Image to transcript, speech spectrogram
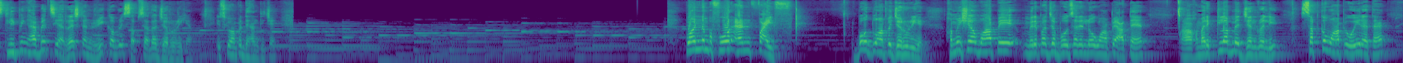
स्लीपिंग हैबिट्स या रेस्ट एंड रिकवरी सबसे ज़्यादा ज़रूरी है। इसके वहाँ पे ध्यान दीजिए। Point number four and five बहुत वहाँ पे ज़रूरी है। हमेशा वहाँ पे मेरे पास जब बहुत सारे लोग वहाँ पे आते हैं आ, हमारे क्लब में जनरली सबका वहाँ पे वही रहता है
